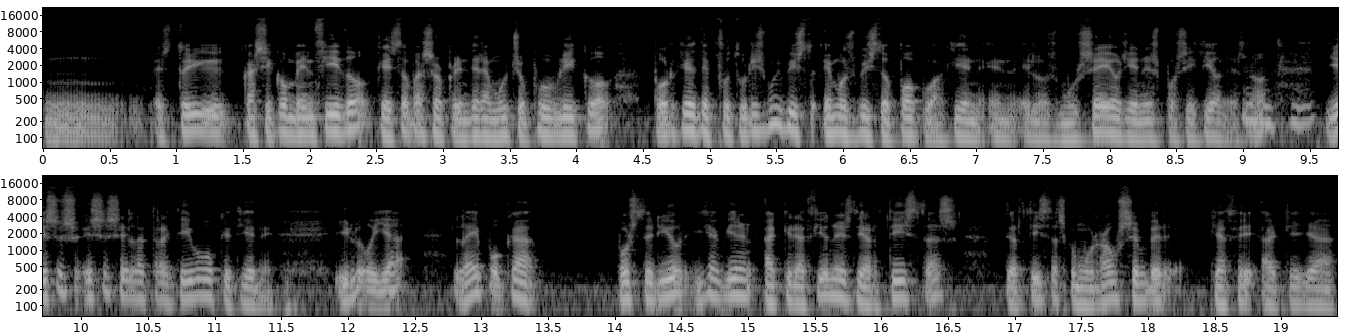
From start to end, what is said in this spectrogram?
Mm, Estoy casi convencido que esto va a sorprender a mucho público porque de futurismo he visto- hemos visto poco aquí en, en- en los museos y en exposiciones. ¿no? Y ese es, ese es el atractivo que tiene. Y luego ya la época posterior ya vienen a creaciones de artistas, de artistas como Rausenberg, que hace aquella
